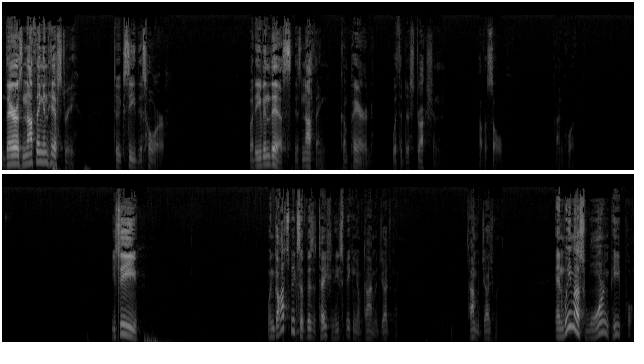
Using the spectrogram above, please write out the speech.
There is nothing in history to exceed this horror. But even this is nothing compared with the destruction of a soul. Unquote. You see, when God speaks of visitation, he's speaking of time of judgment. Time of judgment. And we must warn people.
